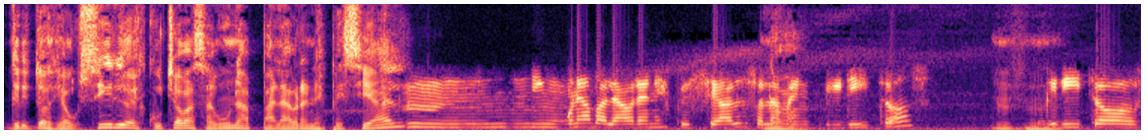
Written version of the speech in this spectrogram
¿Gritos de auxilio? ¿Escuchabas alguna palabra en especial? Mm, ninguna palabra en especial, solamente gritos. Gritos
